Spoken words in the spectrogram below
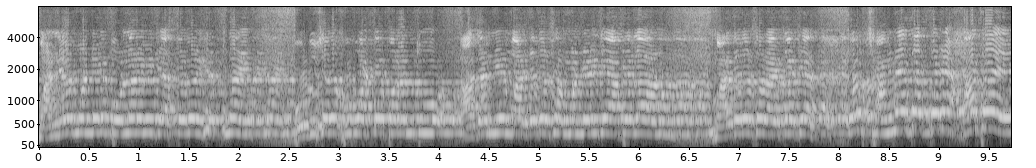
मान्यवर मंडळी बोलणार मी जास्त वेळ घेत नाही. बोलूशाला खूप वाटते परंतु आदरणीय मार्गदर्शक मंडळीचे आपल्याला मार्गदर्शन ऐकायचे तर सांगण्यात तात्पर्य हाच आहे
